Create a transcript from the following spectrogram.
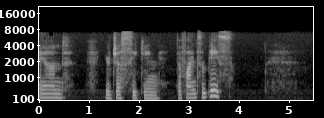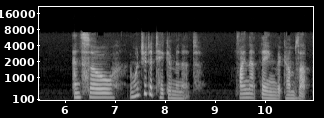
And you're just seeking to find some peace. And so I want you to take a minute, find that thing that comes up,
